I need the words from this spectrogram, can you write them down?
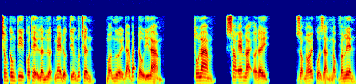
Trong công ty có thể lần lượt nghe được tiếng bước chân mọi người đã bắt đầu đi làm. Tô lam, sao em lại ở đây? Giọng nói của giản ngọc vang lên.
